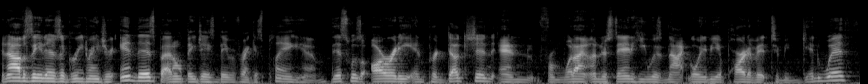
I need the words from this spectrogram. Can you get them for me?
And obviously, there's a Green Ranger in this, but I don't think Jason David Frank is playing him. This was already in production, and from what I understand, he was not going to be a part of it to begin with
